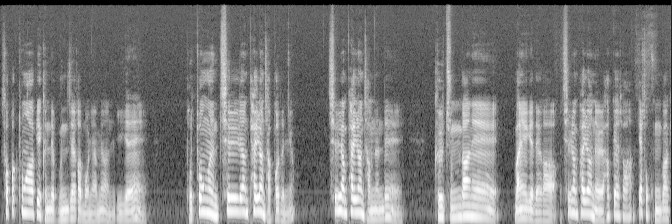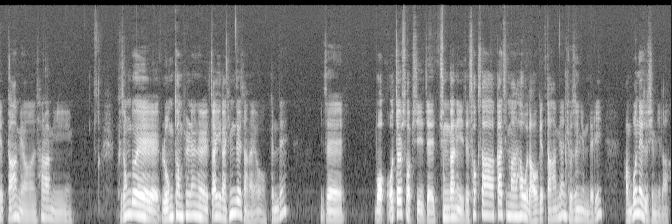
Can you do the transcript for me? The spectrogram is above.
석박 통합이 근데 문제가 뭐냐면 이게 보통은 7년, 8년 잡거든요. 7년, 8년 잡는데 그 중간에 만약에 내가 7년, 8년을 학교에서 계속 공부하겠다 하면 사람이 그 정도의 롱텀 플랜을 짜기가 힘들잖아요. 근데 이제 뭐 어쩔 수 없이 이제 중간에 이제 석사까지만 하고 나오겠다 하면 교수님들이 안 보내주십니다.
